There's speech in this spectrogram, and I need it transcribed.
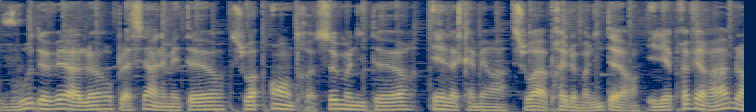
vous devez alors placer un émetteur soit entre ce moniteur et la caméra, soit après le moniteur. Il est préférable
